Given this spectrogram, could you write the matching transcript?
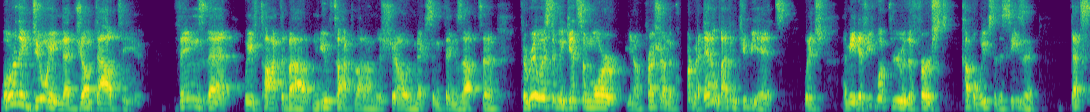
What were they doing that jumped out to you? Things that we've talked about and you've talked about on the show and mixing things up to to realistically get some more you know pressure on the quarterback. They had 11 QB hits, which I mean, if you look through the first couple weeks of the season, that's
